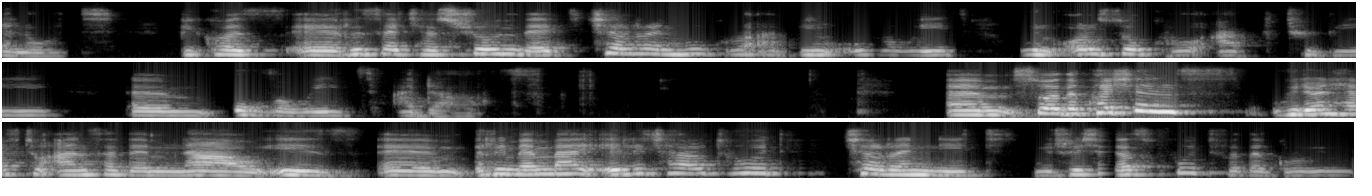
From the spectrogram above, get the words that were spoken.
a lot because uh, research has shown that children who grow up being overweight will also grow up to be um, overweight adults. Um, so the questions, we don't have to answer them now, is um, remember early childhood, children need nutritious food for the growing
